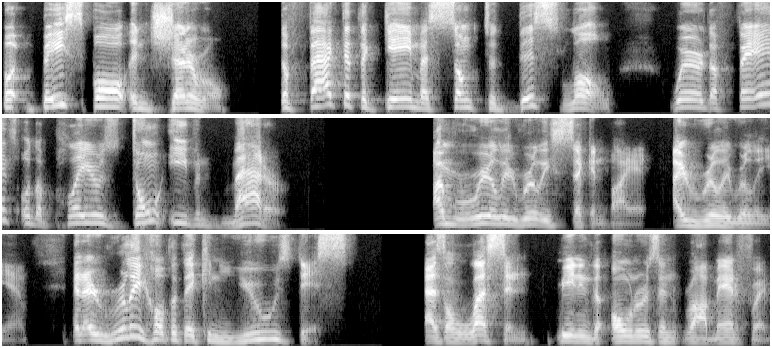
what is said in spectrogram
but baseball in general, the fact that the game has sunk to this low where the fans or the players don't even matter, I'm really, really sickened by it. I really, really am. And I really hope that they can use this as a lesson, meaning the owners and Rob Manfred.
